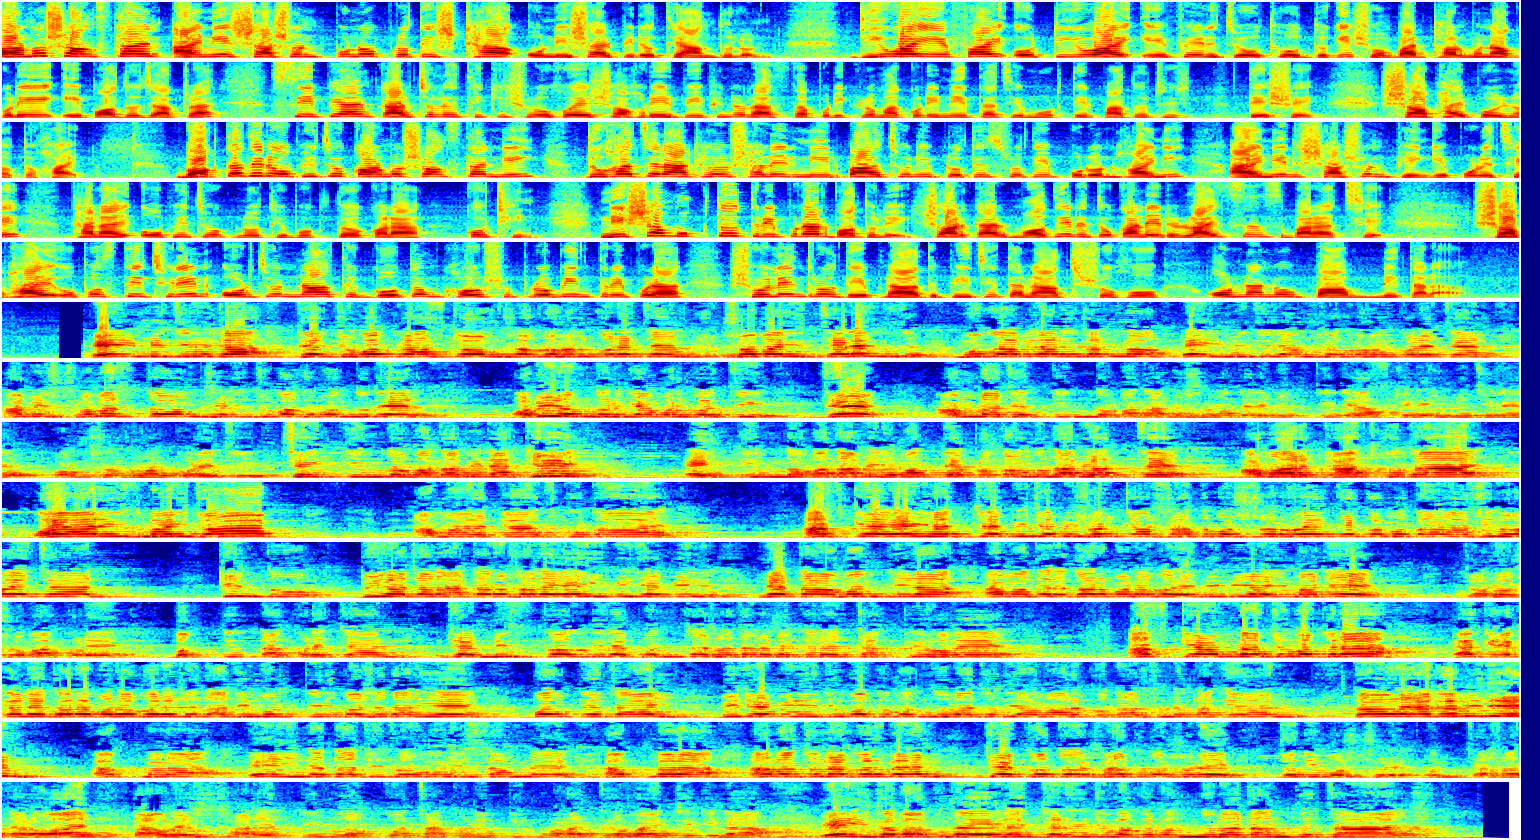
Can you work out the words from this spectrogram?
কর্মসংস্থান, আইনের শাসন, পুনঃপ্রতিষ্ঠা ও নেশার বিরুদ্ধে আন্দোলন। ডিওয়াইএফআই ও টিওয়াইএফ এর যৌথ উদ্যোগে সোমবার ধর্মনগরে এই পদযাত্রা সিপিআইএম কার্যালয় থেকে শুরু হয়ে শহরের বিভিন্ন রাস্তা পরিক্রমা করে নেতাজি মূর্তির পাদদেশে সভায় পরিণত হয়। বক্তাদের অভিযোগ, কর্মসংস্থান নেই। দু হাজার আঠারো সালের নির্বাচনী প্রতিশ্রুতি পূরণ হয়নি। আইনের শাসন ভেঙে পড়েছে। থানায় অভিযোগ নথিভুক্ত করা কঠিন। নেশামুক্ত ত্রিপুরার বদলে সরকার মদের দোকানের লাইসেন্স বাড়াচ্ছে। সভায় উপস্থিত ছিলেন অর্জুননাথ, গৌতম ঘোষ, প্রবীণ ত্রিপুরা, শৈলেন্দ্র দেবনাথ বিজিতা নাথ সহ অন্যান্য বাম নেতারা। এই মিছিলটা যে যুবকরা আজকে অংশগ্রহণ করেছেন, সবাই চ্যালেঞ্জ মোকাবিলার জন্য এই মিছিলে অংশগ্রহণ করেছেন। আমি সমস্ত অংশের যুবক বন্ধুদের অভিনন্দন জ্ঞাপন করছি যে আমরা যে তিন দফা দাবি সনদের ভিত্তিতে আজকের এই মিছিলে অংশগ্রহণ করেছি, সেই তিন দফা দাবিটা কি? এই তিন দফা দাবির মধ্যে প্রথম দাবি হচ্ছে, আমার কাজ কোথায়? ওয়ার ইজ মাই জব আমার কাজ কোথায়? আজকে এই রাজ্যে বিজেপি সরকার সাত বছর হয়েছে, ক্ষমতায় আসীন হয়েছেন। কিন্তু দুই হাজার আঠারো সালে এই বিজেপির নেতা, মন্ত্রীরা আমাদের ধর্মনগরে বিবিআই মাঠে জনসভা করে বক্তৃতা করেছেন যে মিস দিলে পঞ্চাশ হাজার বেকারের চাকরি হবে। আজকে আমরা যুবকরা এখানে ধরে মনে করে নেতাজি মূর্তির পাশে দাঁড়িয়ে বলতে চাই, বিজেপির যুবক বন্ধুরা যদি আমার কথা শুনে থাকেন, তাহলে আগামী দিন আপনারা এই নেতাজি চৌধুরীর সামনে আপনারা আলোচনা করবেন যে গত সাত বছরে যদি বছরে পঞ্চাশ হাজার হয়, তাহলে সাড়ে তিন লক্ষ চাকরি ত্রিপুরা রাজ্যে হয়েছে কিনা? এই জবাবটা এই রাজ্যের যুবক বন্ধুরা জানতে চায়।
